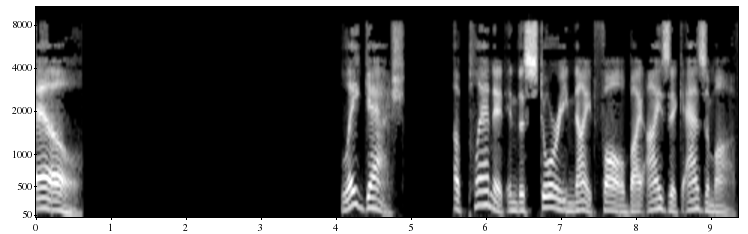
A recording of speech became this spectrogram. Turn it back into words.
L Lagash a Planet in the Story Nightfall by Isaac Asimov,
